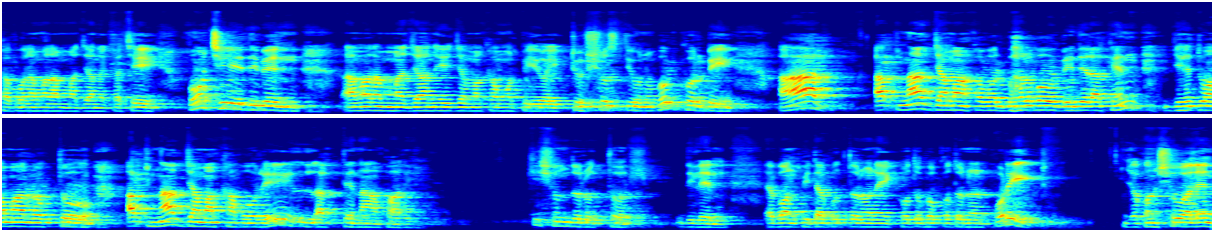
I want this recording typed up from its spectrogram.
কাপড় আমার আম্মা জানার কাছে পৌঁছে দিবেন। আমার আম্মা জানে জামা কামড় পেয়ে একটু স্বস্তি অনুভব করবে। আর আপনার জামা কাপড় ভালোভাবে বেঁধে রাখেন, যেহেতু আমার রক্ত আপনার জামা কাপড়ে লাগতে না পারে। কি সুন্দর উত্তর দিলেন। এবং পিতা পুত্র অনেক কথোপকথনের পরে যখন শোয়ালেন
